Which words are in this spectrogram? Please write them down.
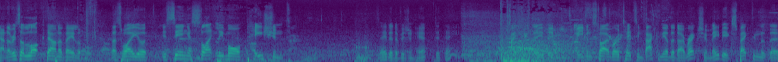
Now there is a lockdown available. That's why you're you're seeing a slightly more patient Zeta division here. Did they? I think they, they even started rotating back in the other direction, maybe expecting that the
